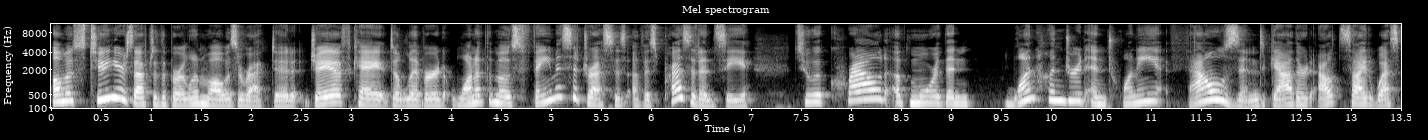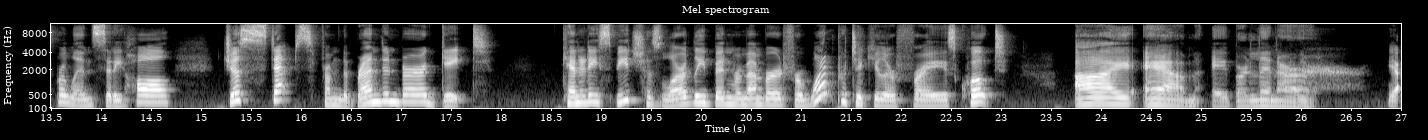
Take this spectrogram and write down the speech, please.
Almost two years after the Berlin Wall was erected, JFK delivered one of the most famous addresses of his presidency to a crowd of more than 120,000 gathered outside West Berlin City Hall, just steps from the Brandenburg Gate. Kennedy's speech has largely been remembered for one particular phrase, quote, I am a Berliner. Yeah.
